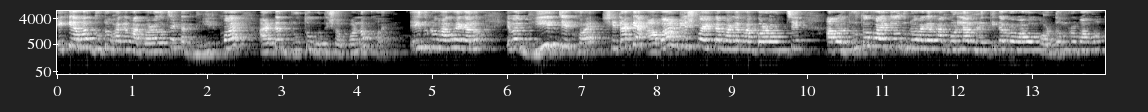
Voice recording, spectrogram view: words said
একে আবার দুটো ভাগে ভাগ করা হচ্ছে, একটা ধীর ক্ষয় আর একটা দ্রুত গতিসম্পন্ন ক্ষয়। এই দুটো ভাগ হয়ে গেল। এবার ধীর যে ক্ষয়, সেটাকে আবার বেশ কয়েকটা ভাগে ভাগ করা হচ্ছে। আবার দ্রুত ক্ষয়কেও দুটো ভাগে ভাগ করলাম, মৃত্তিকা প্রবাহ, কর্দম প্রবাহ।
